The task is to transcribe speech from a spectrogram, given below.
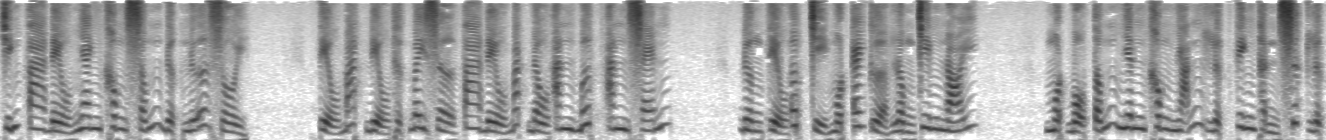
Chính ta đều nhanh không sống được nữa rồi. Tiểu bát điều thực bây giờ ta đều bắt đầu ăn bớt ăn xén. Đường tiểu ấp chỉ một cái cửa lồng chim nói. Một bộ tống nhân không nhãn lực tinh thần sức lực.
